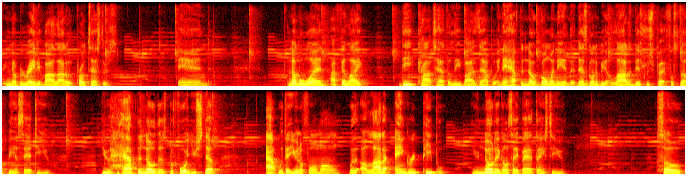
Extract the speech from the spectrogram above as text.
you know berated by a lot of protesters, and number one, I feel like the cops have to lead by example and they have to know going in that there's going to be a lot of disrespectful stuff being said to you. You have to know this before you step out with that uniform on with a lot of angry people. You know they're going to say bad things to you. So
